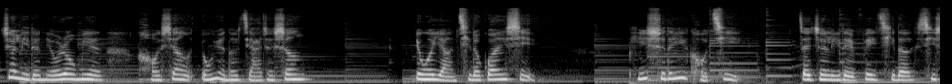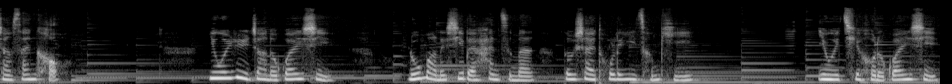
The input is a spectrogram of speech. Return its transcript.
这里的牛肉面好像永远都夹着生。因为氧气的关系，平时的一口气，在这里得费气的吸上三口。因为日照的关系，鲁莽的西北汉子们都晒脱了一层皮。因为气候的关系，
